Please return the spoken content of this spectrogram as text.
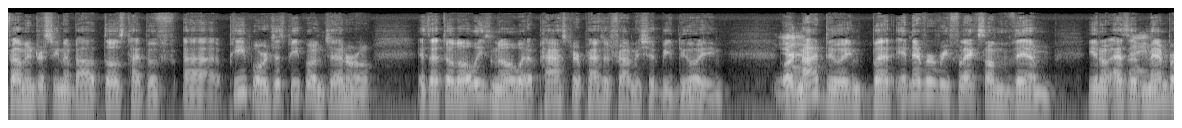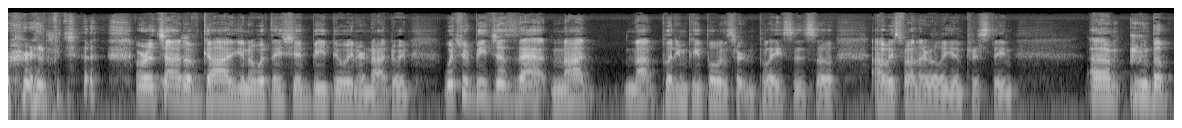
found interesting about those type of uh, people, or just people in general, is that they'll always know what a pastor or pastor's family should be doing or not doing, but it never reflects on them. You know, as a member or a child of God, you know what they should be doing or not doing, which would be just that, not not putting people in certain places. So I always found that really interesting. Um, but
